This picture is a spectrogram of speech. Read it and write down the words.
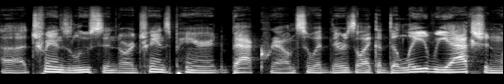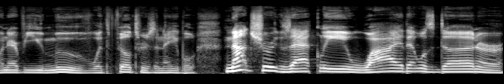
uh, translucent or transparent background. So it, there's like a delayed reaction whenever you move with filters enabled. Not sure exactly why that was done or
